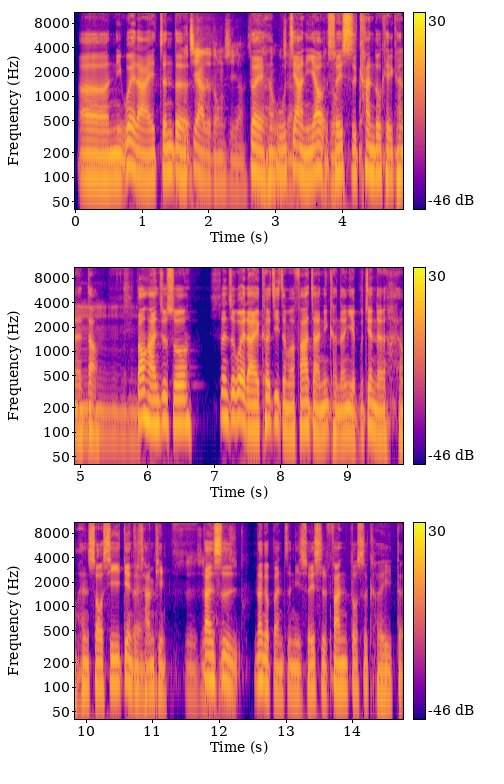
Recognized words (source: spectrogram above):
呃，你未来真的无价的东西啊，对，很无价，你要随时看都可以看得到。包含就是说，甚至未来科技怎么发展，你可能也不见得很很熟悉电子产品，是是。但是那个本子你随时翻都是可以的。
